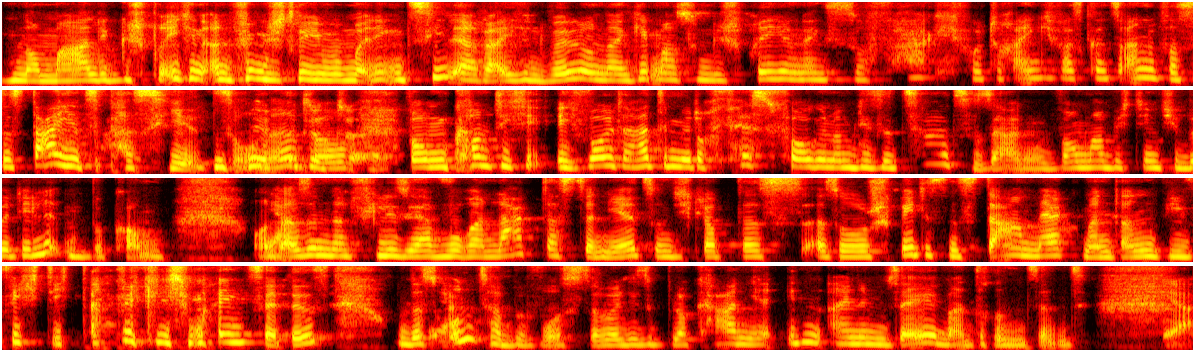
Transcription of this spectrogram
normale Gespräche in Anführungsstrichen, wo man irgendein Ziel erreichen will und dann geht man zum Gespräch und denkt sich so, fuck, ich wollte doch eigentlich was ganz anderes. Was ist da jetzt passiert? So, ne? warum, warum konnte ich, ich wollte, hatte mir doch fest vorgenommen, diese Zahl zu sagen. Warum habe ich den nicht über die Lippen bekommen? Und ja. da sind dann viele so, ja, woran lag das denn jetzt? Und ich glaube, dass, also spätestens da merkt man dann, wie wichtig dann wirklich Mindset ist und das ja. Unterbewusste, weil diese Blockaden ja in einem selber drin sind. Ja.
